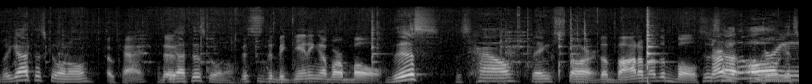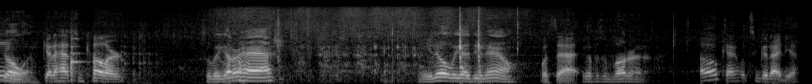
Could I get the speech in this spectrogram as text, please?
So we got this going on. Okay. we got this going on. this is the beginning of our bowl. This is how things start. The bottom of the bowl. This is Start how with it all green. gets going. Gotta have some color. So we got our hash. And you know what we got to do now? What's that? We got to put some butter in it. Oh, okay. What's a good idea?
